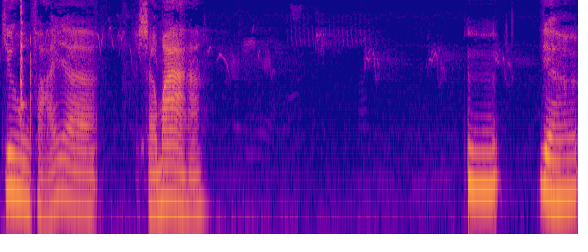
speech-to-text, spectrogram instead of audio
Chứ không phải à, sợ ma hả? Ừ, dạ,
